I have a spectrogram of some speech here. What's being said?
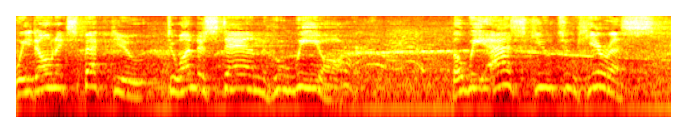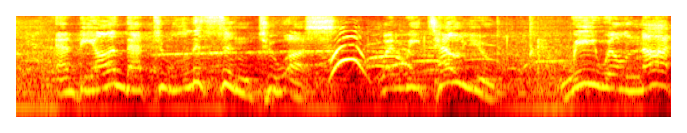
We don't expect you to understand who we are, but we ask you to hear us and beyond that to listen to us. When we tell you we will not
